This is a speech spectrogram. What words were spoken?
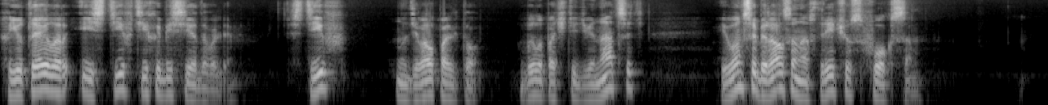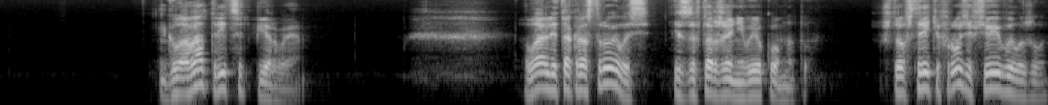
Хью Тейлор и Стив тихо беседовали. Стив надевал пальто. Было почти двенадцать, и он собирался на встречу с Фоксом. Глава тридцать первая. Лалли так расстроилась из-за вторжения в ее комнату, что, встретив Рози, все и выложила,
